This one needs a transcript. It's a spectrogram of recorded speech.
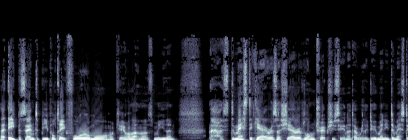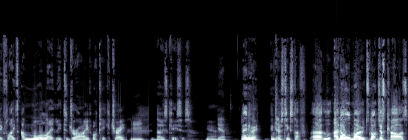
uh, Eight percent of people take four or more. Okay, well that, that's me then. It's domestic air as a share of long trips, you see, and I don't really do many domestic flights. I'm more likely to drive or take a train Mm. in those cases. Yeah. Yeah. Anyway, interesting stuff. Uh, and all modes, not just cars.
